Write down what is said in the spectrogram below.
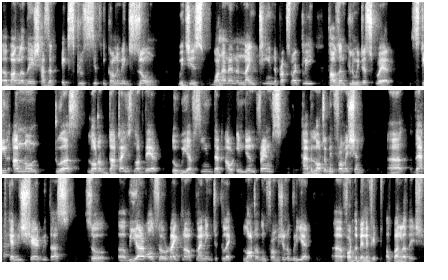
uh, Bangladesh has an exclusive economic zone, which is 119 approximately 1000 kilometers square, still unknown to us. A lot of data is not there, though we have seen that our Indian friends have a lot of information uh, that can be shared with us. So uh, we are also right now planning to collect a lot of information over here uh, for the benefit of Bangladesh.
